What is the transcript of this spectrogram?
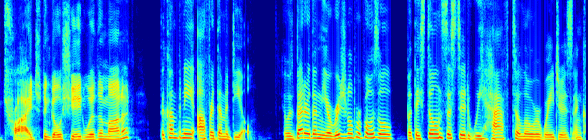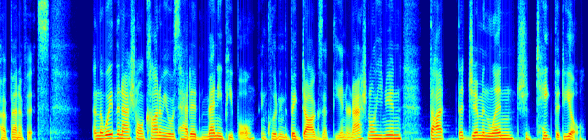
tried to negotiate with them on it. The company offered them a deal. It was better than the original proposal, but they still insisted we have to lower wages and cut benefits. And the way the national economy was headed, many people, including the big dogs at the International Union, thought that Jim and Lynn should take the deal.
